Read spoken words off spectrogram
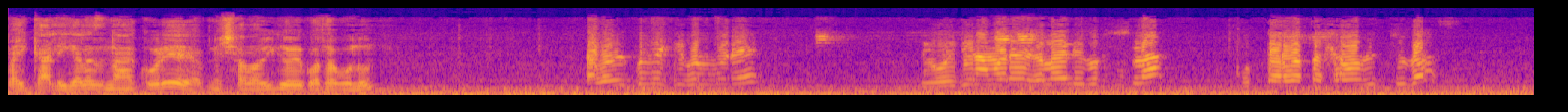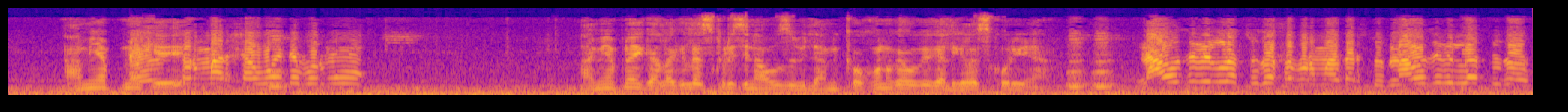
ভাই গালিগালাজ না করে আপনি স্বাভাবিকভাবে কথা বলুন। স্বাভাবিক বলে কি বলব রে? তুই ওই দিন আমার গালাগালি করছিস না উত্তর বাচ্চা স্বাভাবিক চুদাস আমি আপনাকে তোর মার সাবাইতে বলব আমি আপনাকে গালাগালাজ করেছি নাউজুবিল্লাহ। আমি কখনো কাউকে গালিগালাজ করি না। নাউজুবিল্লাহ চুদাস আবার মাথার চুদ নাউজুবিল্লাহ চুদাস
